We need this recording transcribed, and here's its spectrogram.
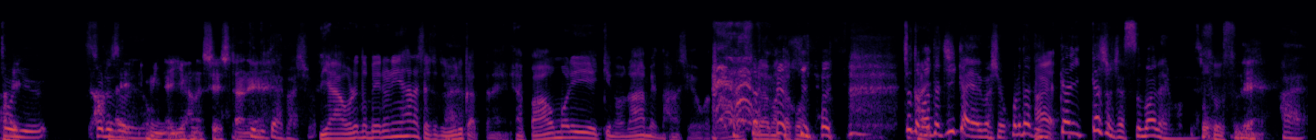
というそれぞれの行みんないい話でしたってみね。たい場所。いや、俺のベルリン話はちょっと緩かったね。やっぱ青森駅のラーメンの話が良かったね。それはまた今度。ちょっとまた次回やりましょう。これだって一回一箇所じゃ済まないもんね。そうですね。はい。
